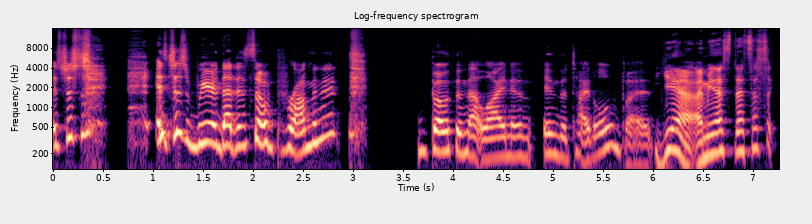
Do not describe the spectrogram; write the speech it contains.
it's just, it's just weird that it's so prominent, both in that line and in the title, but Yeah, I mean that's that's that's like,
